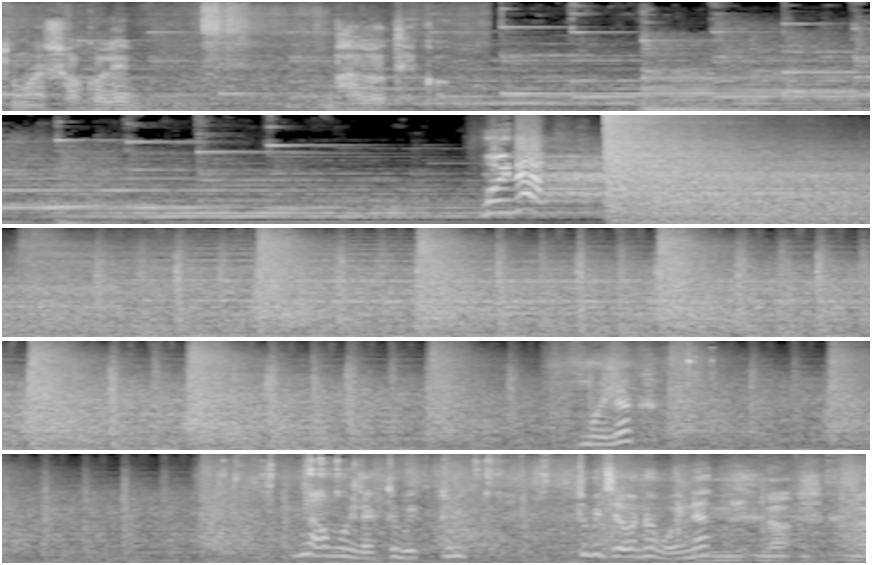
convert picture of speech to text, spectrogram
তোমরা সকলে ভালো থেকো। মৈনাক? না মৈনাক তুমি তুমি তুমি যেও না মৈনাক। না না।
